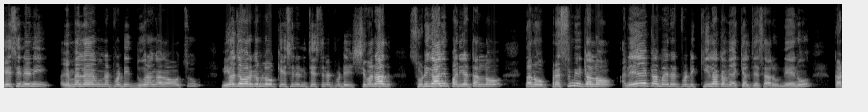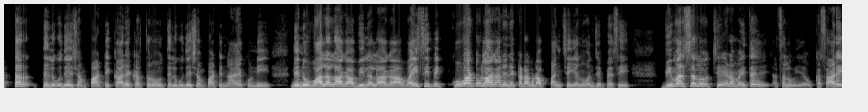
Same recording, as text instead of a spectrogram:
కేసీనేని ఎమ్మెల్యే ఉన్నటువంటి దూరంగా కావచ్చు నియోజకవర్గంలో కేసీనేని చేసినటువంటి శివనాథ్ సుడిగాలి పర్యటనలో తను ప్రెస్ మీట్లలో అనేకమైనటువంటి కీలక వ్యాఖ్యలు చేశారు. నేను కట్టర్ తెలుగుదేశం పార్టీ కార్యకర్తను తెలుగుదేశం పార్టీ నాయకుణ్ణి నేను వాళ్ళలాగా వీళ్ళలాగా వైసీపీ కోవట్టులాగా నేను ఎక్కడా కూడా పనిచేయను అని చెప్పేసి విమర్శలు చేయడం అయితే అసలు ఒక్కసారి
